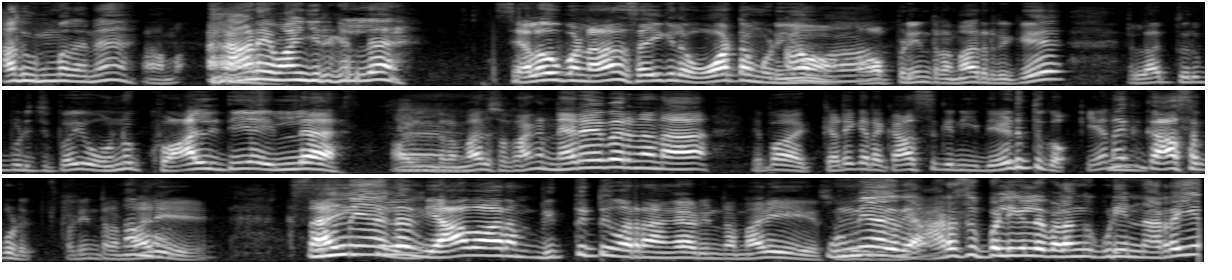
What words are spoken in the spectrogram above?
அது உண்மைதானே? ஆமா. நானே வாங்கியிருக்கேன்ல. செலவு பண்ணாதான் சைக்கிளை ஓட்ட முடியும். அப்படின்ற மாதிரி இருக்கு. எல்லாம் துருப்பிடிச்சு போய் ஒன்றும் குவாலிட்டியே இல்ல. அப்படின்ற மாதிரி சொல்றாங்க. நிறைய பேர் என்னன்னா இப்ப கிடைக்கிற காசுக்கு நீ இதை எடுத்துக்கோ. எனக்கு காசை கொடு. அப்படின்ற மாதிரி சைக்கிள வியாபாரம் வித்துட்டு வர்றாங்க அப்படின்ற மாதிரி உண்மையாகவே அரசு பள்ளிகளில் வழங்கக்கூடிய நிறைய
